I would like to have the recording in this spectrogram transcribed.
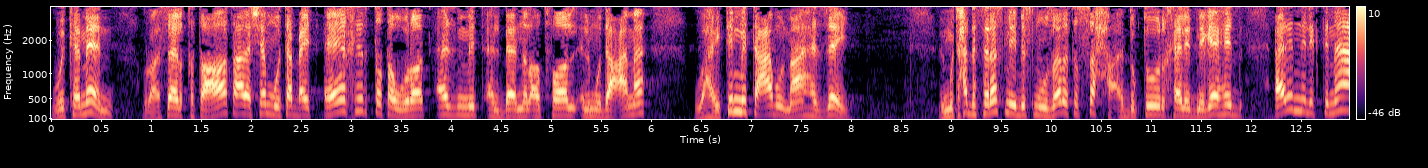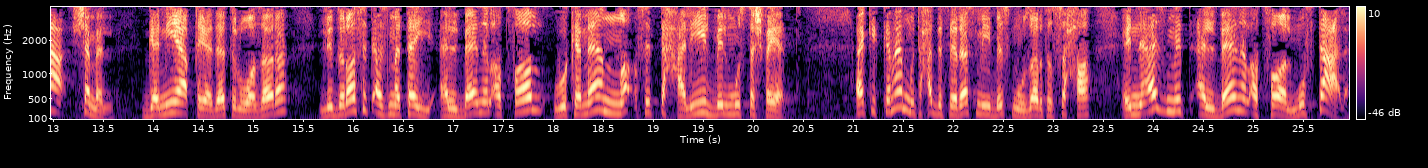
وكمان رؤساء القطاعات علشان متابعة آخر تطورات أزمة ألبان الأطفال المدعمة وهيتم التعامل معها إزاي؟ المتحدث الرسمي باسم وزارة الصحة الدكتور خالد مجاهد قال إن الاجتماع شمل جميع قيادات الوزارة لدراسة أزمتي ألبان الأطفال وكمان نقص التحاليل بالمستشفيات. أكد كمان متحدث الرسمي باسم وزارة الصحة أن أزمة ألبان الأطفال مفتعلة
